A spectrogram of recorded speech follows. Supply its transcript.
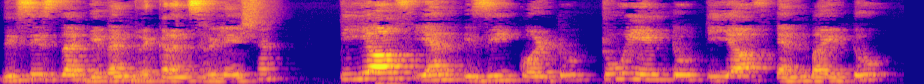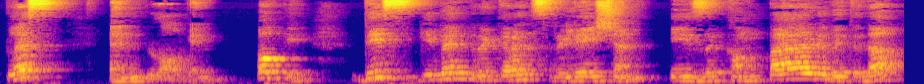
this is the given recurrence relation. T of n is equal to 2 into T of n by 2 plus n log n. Okay, this given recurrence relation is compared with the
